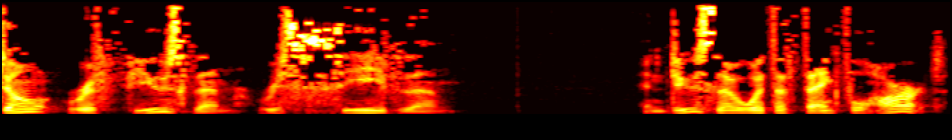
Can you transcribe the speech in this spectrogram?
Don't refuse them, receive them, and do so with a thankful heart.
